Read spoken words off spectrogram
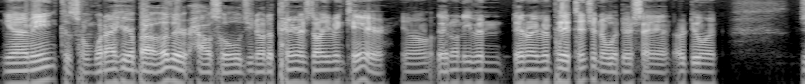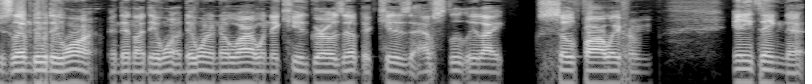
You know what I mean? Because from what I hear about other households, you know, the parents don't even care. You know, they don't even they don't even pay attention to what they're saying or doing. Just let them do what they want, and then like they want they want to know why when their kid grows up, their kid is absolutely like so far away from anything that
